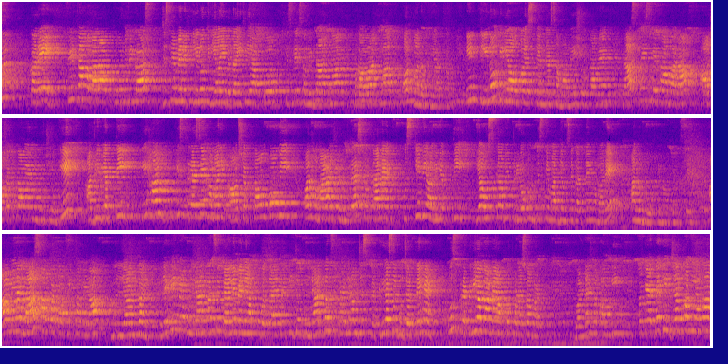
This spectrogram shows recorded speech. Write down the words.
करें। फिर था हमारा पूर्ण विकास, जिसमें मैंने तीनों क्रियाएँ बताई थी आपको। इसमें संविधात्मक भावात्मक और मनोक्रियात्मक। इन तीनों क्रियाओं का इसके अंदर समावेश होता है। लास्ट में इसमें था हमारा आवश्यकताओं एवं रुचियों की अभिव्यक्ति। कि हम किस तरह से हमारी आवश्यकताओं को भी और हमारा जो इंटरेस्ट होता है, उसकी भी अभिव्यक्ति या उसका भी प्रयोग हम किसके माध्यम से करते हैं? हमारे अनुभव के माध्यम से। अब मेरा लास्ट आपका टॉपिक था मेरा मूल्यांकन। लेकिन मैं मूल्यांकन से पहले मैंने आपको बताया था कि जो मूल्यांकन से पहले हम जिस प्रक्रिया से गुजरते हैं, उस प्रक्रिया का मैं आपको थोड़ा सा वर्णन बताऊँगी। तो कहते हैं कि जब हम यहाँ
